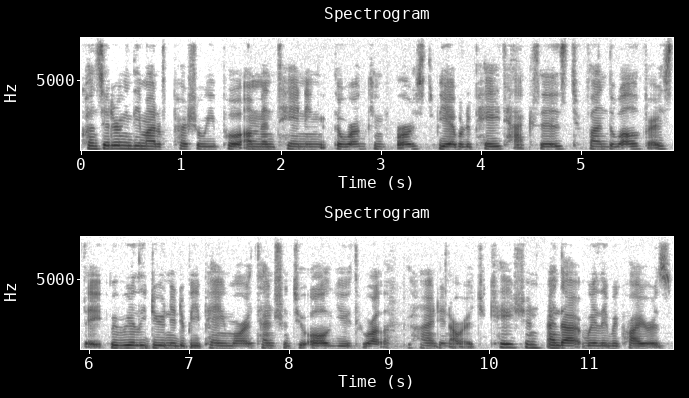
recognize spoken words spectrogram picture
considering the amount of pressure we put on maintaining the working force to be able to pay taxes to fund the welfare state, we really do need to be paying more attention to all youth who are left behind in our education, and that really requires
